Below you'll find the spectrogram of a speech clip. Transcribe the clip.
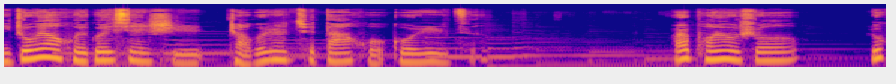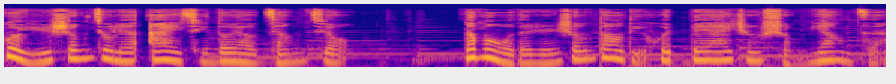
你终要回归现实，找个人去搭伙过日子。而朋友说，如果余生就连爱情都要将就，那么我的人生到底会悲哀成什么样子啊？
